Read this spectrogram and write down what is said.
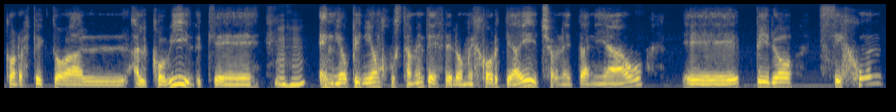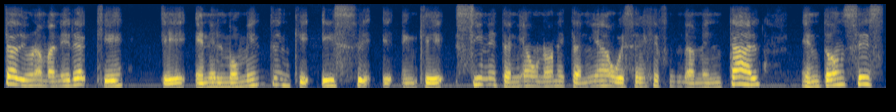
con respecto al, al COVID, que en mi opinión justamente es de lo mejor que ha hecho Netanyahu, pero se junta de una manera que eh, en el momento en que, ese, eh, en que sí Netanyahu no Netanyahu es eje fundamental, entonces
